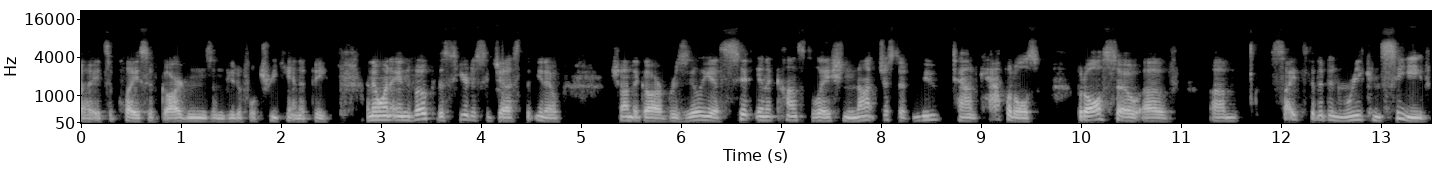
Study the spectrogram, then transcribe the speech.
Uh, it's a place of gardens and beautiful tree canopy. And I want to invoke this here to suggest that, you know, Chandigarh, Brasilia sit in a constellation not just of new town capitals, but also of um, sites that have been reconceived,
